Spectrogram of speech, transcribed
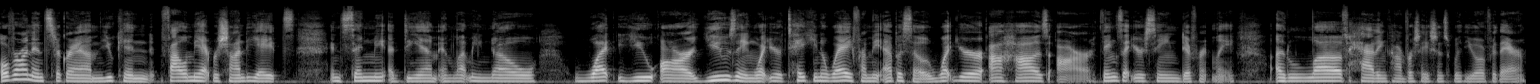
over on Instagram. You can follow me at Rashonda Yates and send me a DM and let me know what you are using, what you're taking away from the episode, what your ahas are, things that you're seeing differently. I love having conversations with you over there.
